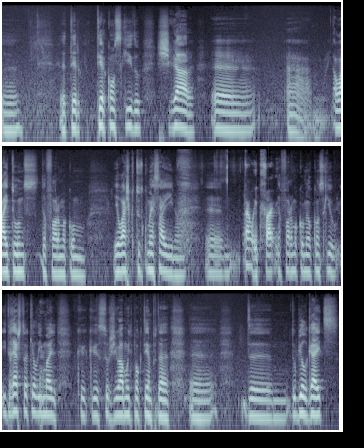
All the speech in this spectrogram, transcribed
uh, ter, ter conseguido chegar uh, a, ao iTunes da forma como eu acho que tudo começa aí, não é? Não, e de facto... da forma como ele conseguiu. E de resto, aquele e-mail que, que surgiu há muito pouco tempo da, uh, de, do Bill Gates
